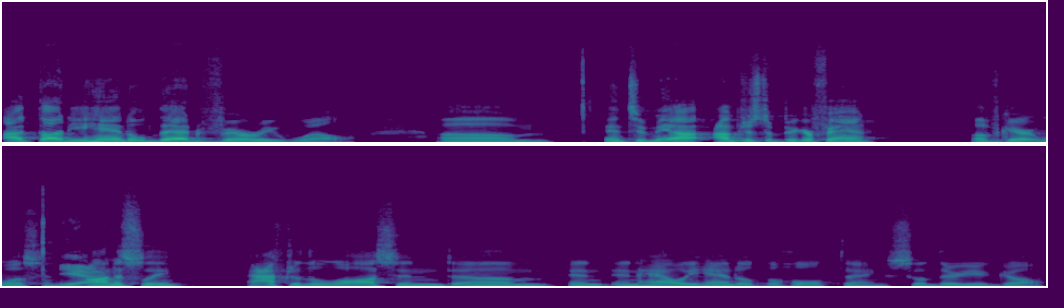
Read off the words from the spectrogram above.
I thought he handled that very well. Um, and to me, I, I'm just a bigger fan of Garrett Wilson. Yeah. honestly, after the loss and um and and how he handled the whole thing. So there you go.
